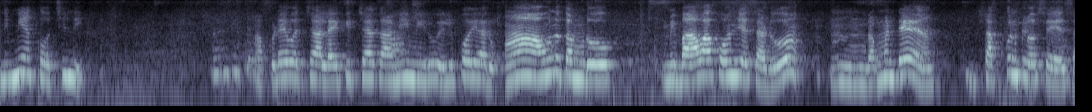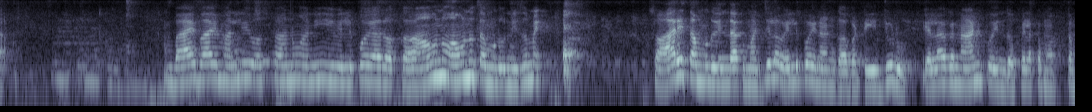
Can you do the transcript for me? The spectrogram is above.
నిమ్మి అక్క వచ్చింది. అప్పుడే వచ్చా లైక్ ఇచ్చా కానీ మీరు వెళ్ళిపోయారు. ఆ, అవును తమ్ముడు. మీ బావ ఫోన్ చేశాడు. రమ్మంటే టక్కుని క్లోజ్ చేసా బాయ్ బాయ్ మళ్ళీ వస్తాను అని వెళ్ళిపోయారు అక్క. అవును అవును తమ్ముడు నిజమే. సారీ తమ్ముడు ఇందాక మధ్యలో వెళ్ళిపోయినాను కాబట్టి జుడు ఎలాగ నానిపోయిందో పిలక మొత్తం.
